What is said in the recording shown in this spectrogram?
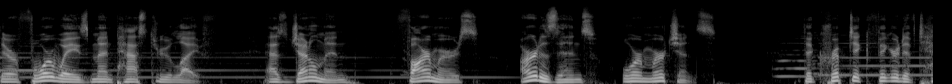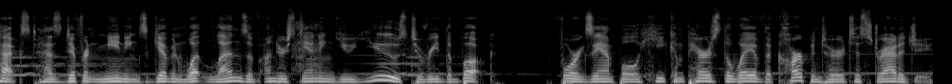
there are four ways men pass through life as gentlemen, farmers, artisans, or merchants. The cryptic figurative text has different meanings given what lens of understanding you use to read the book. For example, he compares the way of the carpenter to strategy.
